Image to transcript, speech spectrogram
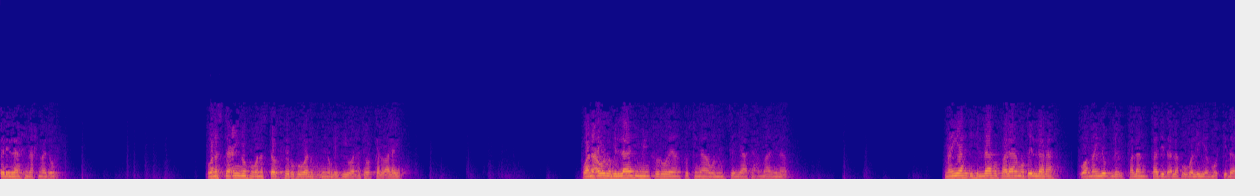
لله نحمده ونستعينه ونستغفره ونؤمن به ونتوكل عليه ونعوذ بالله من شرور أنفسنا ومن سيئات أعمالنا من يهده الله فلا مضل له ومن يضلل فلن تجد له وليا مرشدا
